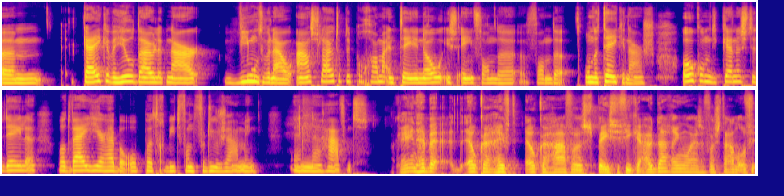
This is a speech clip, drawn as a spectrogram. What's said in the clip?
um, kijken we heel duidelijk naar wie moeten we nou aansluiten op dit programma? En TNO is een van de, van de ondertekenaars. Ook om die kennis te delen wat wij hier hebben op het gebied van verduurzaming en uh, havens. Oké, en hebben elke, heeft elke haven specifieke uitdagingen waar ze voor staan? Of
